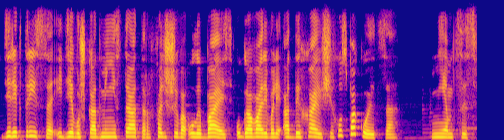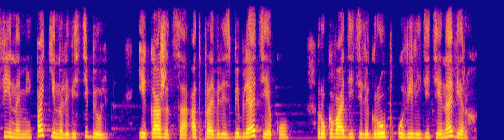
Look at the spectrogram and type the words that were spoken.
Директриса и девушка-администратор, фальшиво улыбаясь, уговаривали отдыхающих успокоиться. Немцы с финнами покинули вестибюль и, кажется, отправились в библиотеку. Руководители групп увели детей наверх.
